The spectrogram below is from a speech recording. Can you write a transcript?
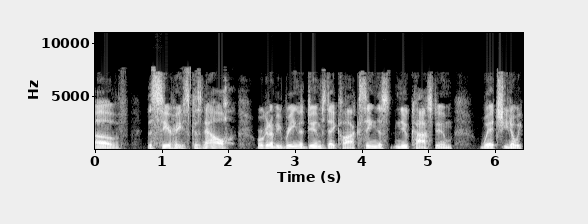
of the series because now we're going to be reading the Doomsday Clock, seeing this new costume, which, you know, we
